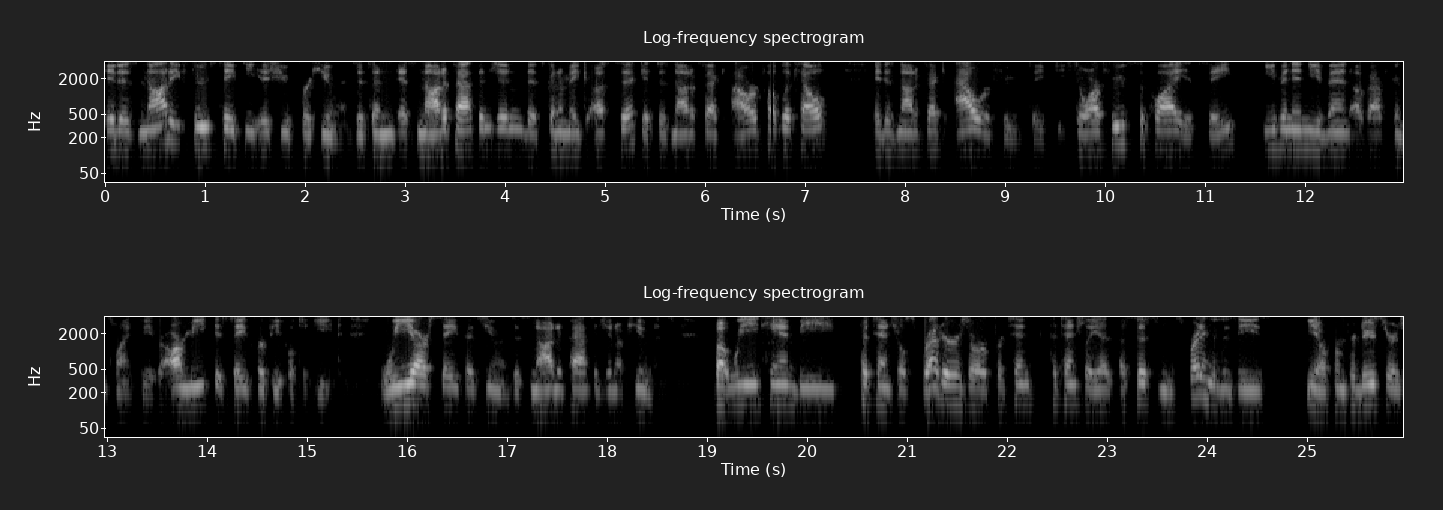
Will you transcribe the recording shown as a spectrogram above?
It is not a food safety issue for humans. It's an it's not a pathogen that's going to make us sick. It does not affect our public health. It does not affect our food safety. So our food supply is safe even in the event of African swine fever. Our meat is safe for people to eat. We are safe as humans. It's not a pathogen of humans, but we can be potential spreaders or pretend, potentially assist in spreading the disease, you know, from producers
